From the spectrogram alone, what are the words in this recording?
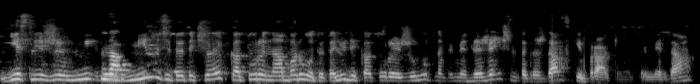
Если же в, ми да. в минусе, то это человек, который наоборот, это люди, которые живут, например, для женщин это гражданские браки, например, да,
